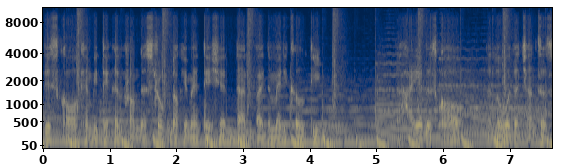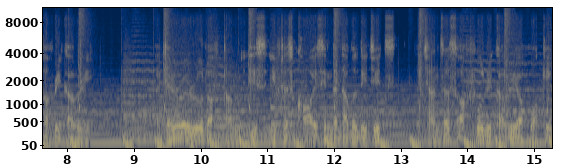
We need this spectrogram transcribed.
This score can be taken from the stroke documentation done by the medical team. The higher the score, the lower the chances of recovery. A general rule of thumb is if the score is in the double digits, the chances of full recovery of walking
